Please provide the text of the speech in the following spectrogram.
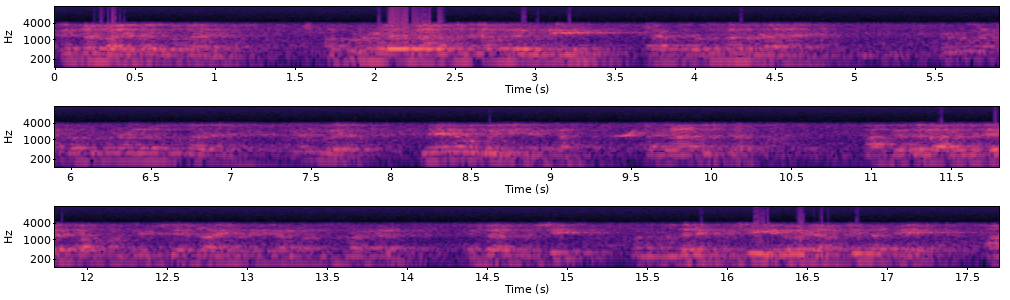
పెద్దలు వాళ్ళిద్దరు పోతారని అప్పుడు రామచంద్రరావు ఉండి చదువుకొని ఉండాలని చదువుకొని చదువుకున్నాడు చనిపోయారు నేనే ఓపెన్ చేశాను సార్ అది నా అదృష్టం ఆ పెద్దలు ఆ రోజు లేదు పాపం ఫిక్స్ చేశారు అయిపోయింది గారు ప్రిన్సిపాల్ గారు కృషి మనం అందరి కృషి ఈ రోజు వచ్చిందంటే ఆ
